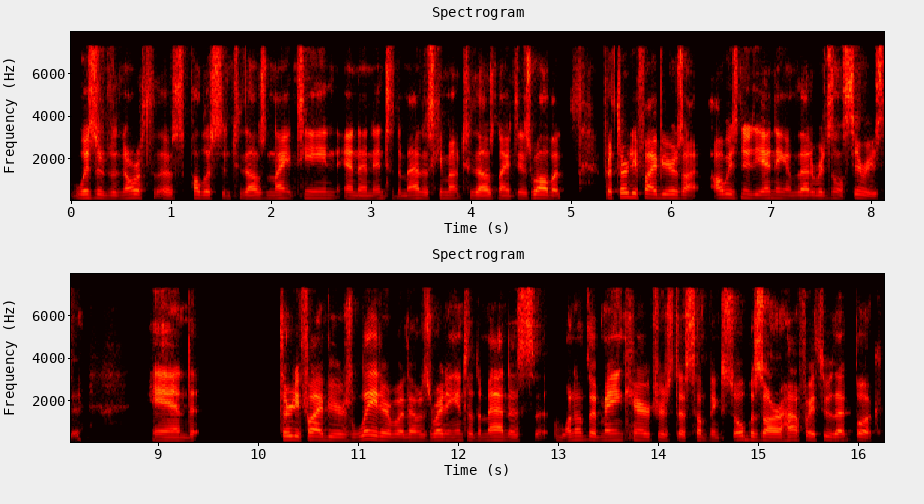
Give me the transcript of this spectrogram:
Wizard of the North was published in 2019, and then Into the Madness came out in 2019 as well. But for 35 years, I always knew the ending of that original series. And 35 years later, when I was writing Into the Madness, one of the main characters does something so bizarre halfway through that book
